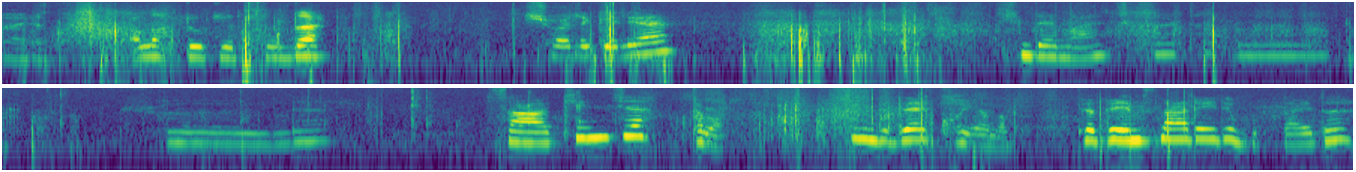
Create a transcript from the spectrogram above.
Böyle koy. Allah dur yırtıldı. Şöyle gelin. Şimdi hemen çıkartalım. Şöyle. Sakince. Tamam. Şimdi de koyalım. Köpeğimiz neredeydi? Buradaydı.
